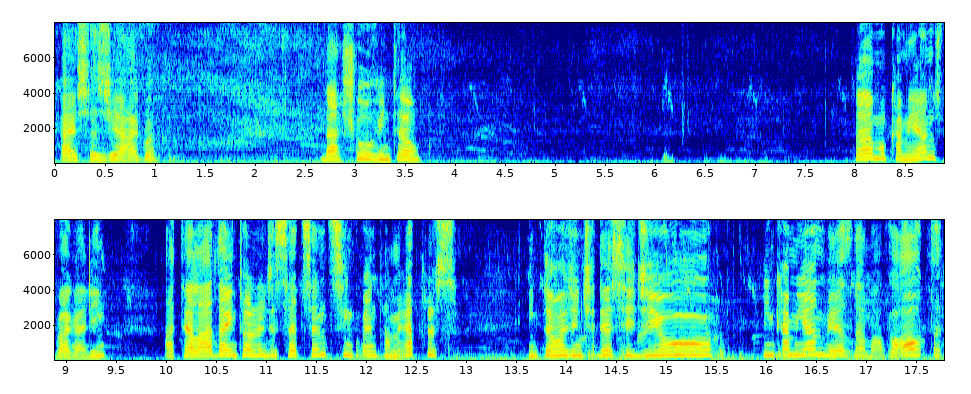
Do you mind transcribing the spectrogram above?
caixas de água da chuva, então. Estamos caminhando devagarinho. Até lá dá em torno de 750 metros. Então a gente decidiu ir caminhando mesmo, dar uma volta.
